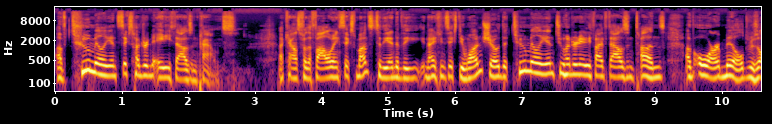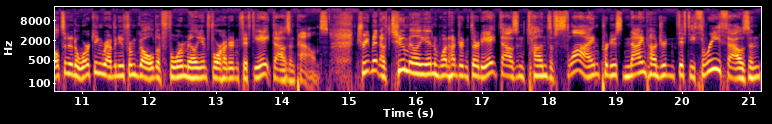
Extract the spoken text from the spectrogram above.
of 2,680,000 pounds. Accounts for the following six months to the end of the 1961 showed that 2,285,000 tons of ore milled resulted in a working revenue from gold of 4,458,000 pounds. Treatment of 2,138,000 tons of slime produced 953,000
